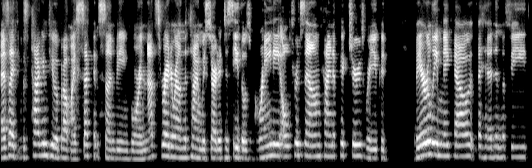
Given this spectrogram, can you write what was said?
as I was talking to you about my second son being born, that's right around the time we started to see those grainy ultrasound kind of pictures where you could barely make out the head and the feet.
